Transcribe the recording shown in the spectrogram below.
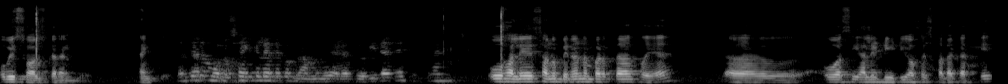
ਉਹ ਵੀ ਸੋਲਵ ਕਰਨਗੇ ਥੈਂਕ ਯੂ ਸਰ ਜਿਹੜਾ ਮੋਟਰਸਾਈਕਲ ਹੈ ਤੇ ਕੋਈ ਬਰਾਮਦ ਚੋਰੀ ਦਾ ਜਾਂ ਕਿਸ ਤਰ੍ਹਾਂ? ਉਹ ਹਲੇ ਸਾਨੂੰ ਬਿਨਾਂ ਨੰਬਰ ਦਾ ਹੋਇਆ ਉਹ ਅਸੀਂ ਹਲੇ ਡੀਟੀ ਆਫਿਸ ਪਤਾ ਕਰਕੇ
